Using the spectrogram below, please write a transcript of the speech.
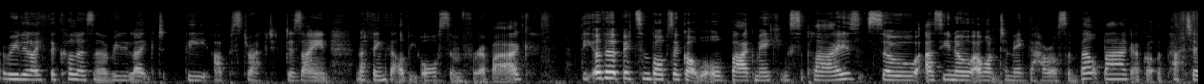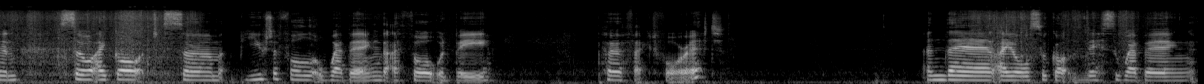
I really like the colours and I really liked the abstract design and I think that'll be awesome for a bag. The other bits and bobs I got were all bag making supplies. So as you know, I want to make the Harrelson belt bag. I've got the pattern. So I got some beautiful webbing that I thought would be perfect for it. And then I also got this webbing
